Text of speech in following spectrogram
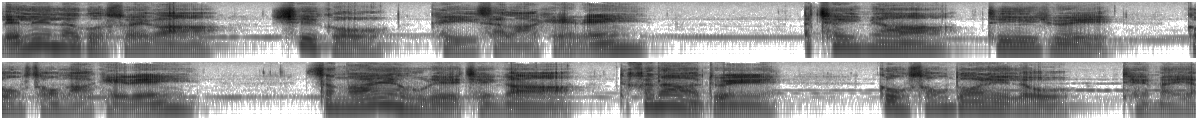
လင်းလင်းလက်ကိုဆွဲကရှေ့ကိုခရီးဆက်လာခဲ့တယ်အချိန်များတည်၍ကုံဆုံးလာခဲ့တယ်15ရက်ဟူတဲ့အချိန်ကတခဏအတွင်းကုံဆုံးသွားတယ်လို့ထင်မှတ်ရ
